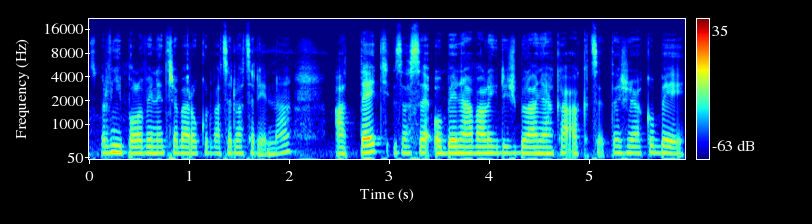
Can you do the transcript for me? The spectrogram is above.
z první poloviny třeba roku 2021 a teď zase objednávali, když byla nějaká akce. Takže jakoby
